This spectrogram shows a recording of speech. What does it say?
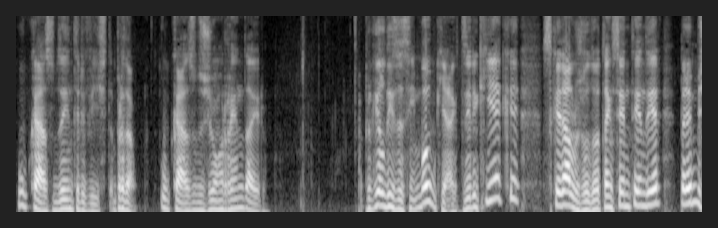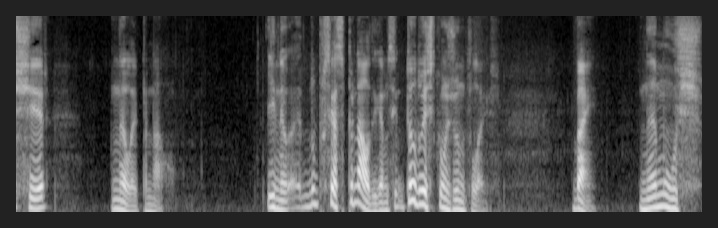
o caso da entrevista, perdão, o caso de João Rendeiro. Porque ele diz assim, bom, o que há que dizer aqui é que se calhar o legislador tem que se entender para mexer na lei penal. E no, no processo penal, digamos assim, todo este conjunto de leis. Bem, na MUS,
